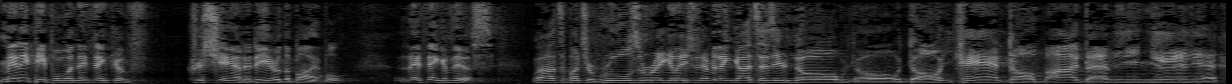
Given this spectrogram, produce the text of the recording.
Many people, when they think of Christianity or the Bible, they think of this. Well, it's a bunch of rules and regulations. Everything God says here, no, no, don't, you can't, don't, buy, bad, yeah, yeah.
